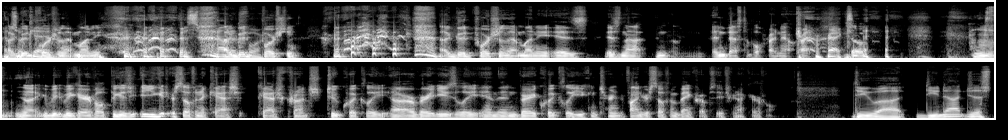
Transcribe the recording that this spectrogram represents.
that's a good okay. portion of that money. a good for. portion. a good portion of that money is is not investable right now, right? Correct. So, hmm, be, be, careful because you, you, get yourself in a cash cash crunch too quickly uh, or very easily, and then very quickly you can turn find yourself in bankruptcy if you're not careful. Do you uh, do you not just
